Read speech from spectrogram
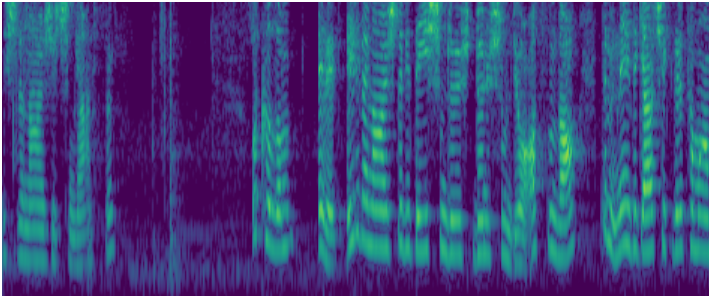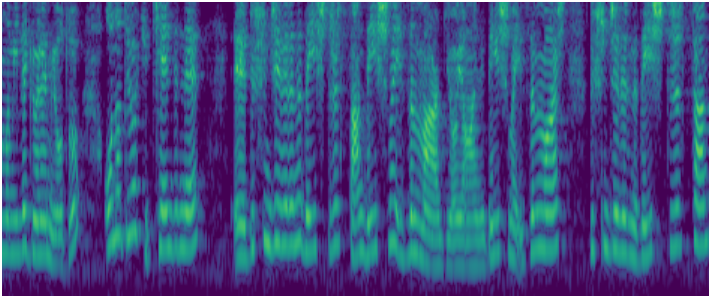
Dişil enerji için gelsin. Bakalım. Evet eril enerjide bir değişim dönüşüm diyor. Aslında değil mi? Neydi? Gerçekleri tam anlamıyla göremiyordu. Ona diyor ki kendini e, düşüncelerini değiştirirsen değişime izin ver diyor yani. Değişime izin ver. Düşüncelerini değiştirirsen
